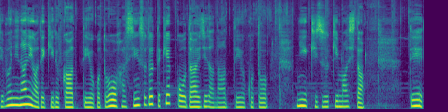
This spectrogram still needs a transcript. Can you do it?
自分に何ができるかっていうことを発信するって結構大事だなっていうことに気づきました。で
